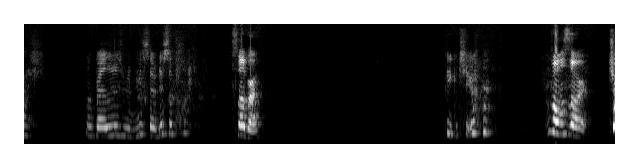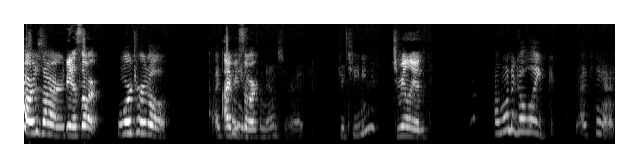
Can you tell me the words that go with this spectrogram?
Gosh. My brothers would be so disappointed. Slowbro, Pikachu. Bulbasaur, Charizard. Venusaur, Wartortle. I can't Ivysaur. even pronounce it right. Dratini? Charmeleon, I want to go like I can't.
